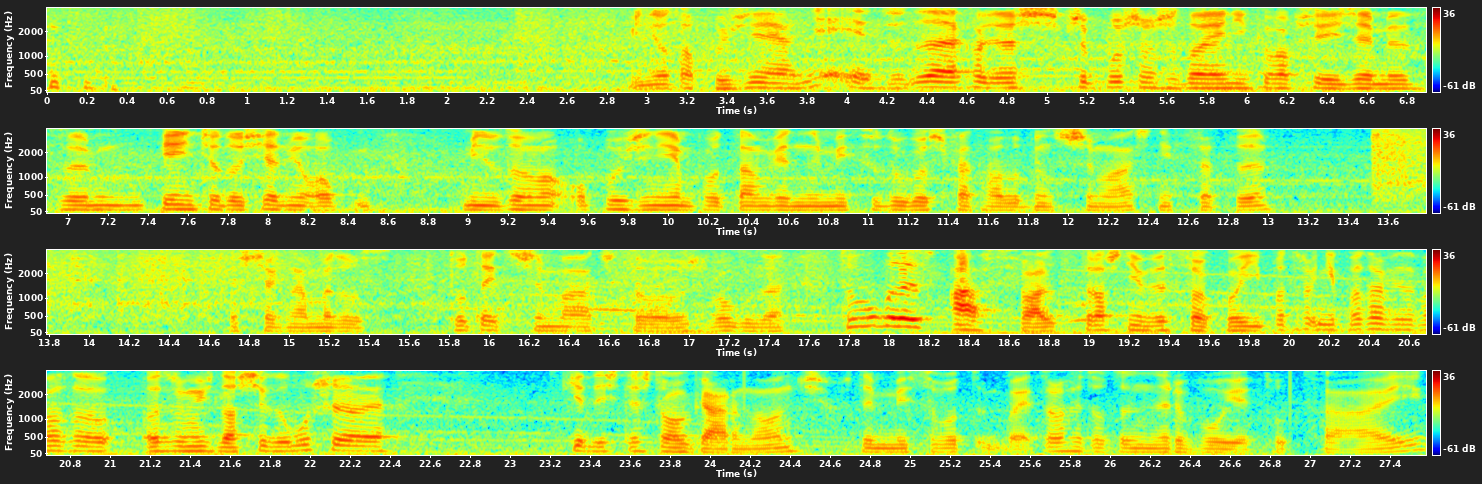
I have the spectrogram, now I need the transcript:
Minuta opóźnienia nie jest źle, chociaż przypuszczam, że do Janikowa przyjedziemy z 5 do 7 op minutowym opóźnieniem, bo tam w jednym miejscu długo światła lubią trzymać, niestety. Jeszcze jak na medus tutaj trzymać, to już w ogóle... To w ogóle jest asfalt, strasznie wysoko i nie potrafię za bardzo zrozumieć dlaczego. Muszę kiedyś też to ogarnąć w tym miejscu, bo, bo ja trochę to denerwuje tutaj.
